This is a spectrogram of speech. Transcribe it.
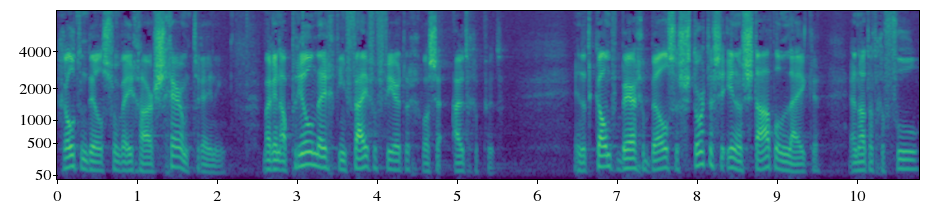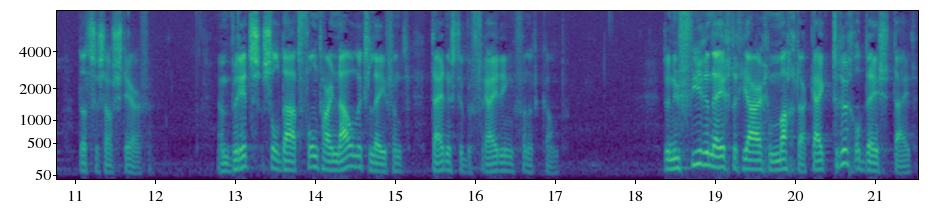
grotendeels vanwege haar schermtraining. Maar in april 1945 was ze uitgeput. In het kamp Bergen-Belsen stortte ze in een stapel lijken en had het gevoel dat ze zou sterven. Een Brits soldaat vond haar nauwelijks levend tijdens de bevrijding van het kamp. De nu 94-jarige Magda kijkt terug op deze tijd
